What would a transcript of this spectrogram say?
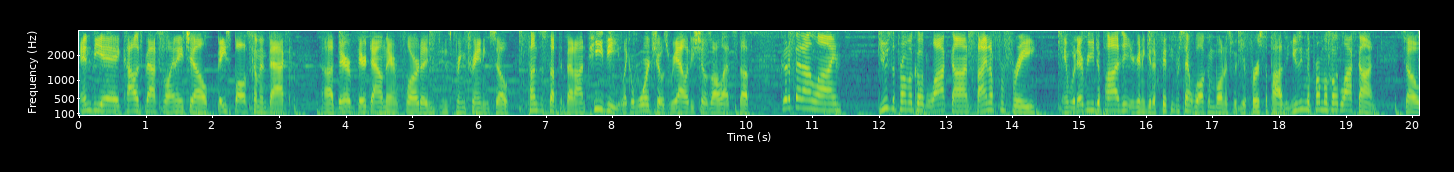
NBA, college basketball, NHL, baseball's coming back. Uh, they're they're down there in Florida in, in, spring training, so tons of stuff to bet on. TV, like award shows, reality shows, all that stuff. Go to Bet Online, use the promo code Locked On, sign up for free, and whatever you deposit, you're going to get a 50% welcome bonus with your first deposit using the promo code Locked On. So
